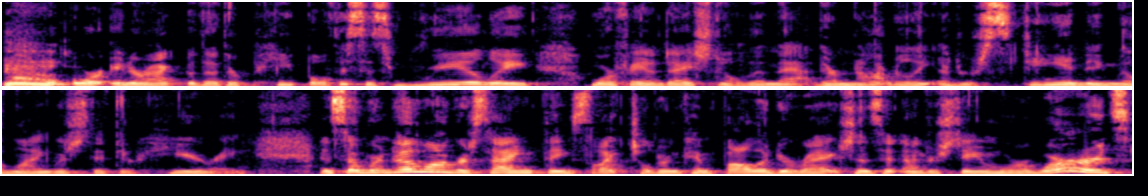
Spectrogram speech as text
or interact with other people. This is really more foundational than that. They're not really understanding the language that they're hearing. And so we're no longer saying things like children can follow directions and understand more words.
